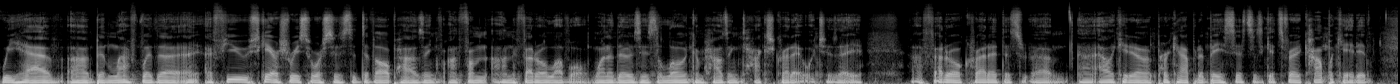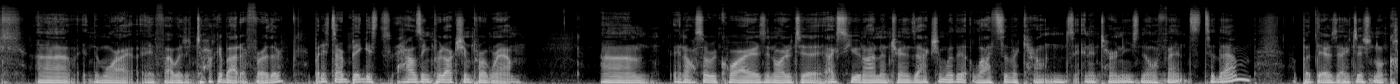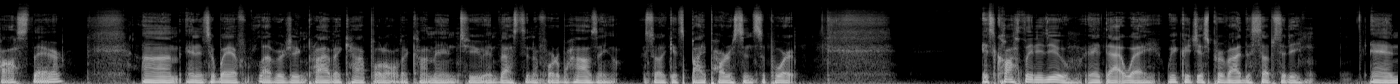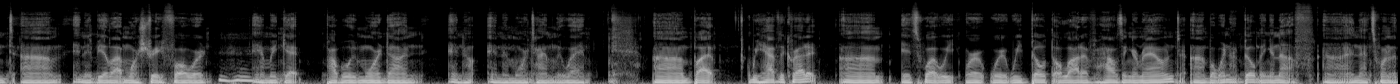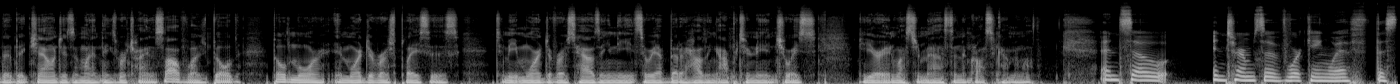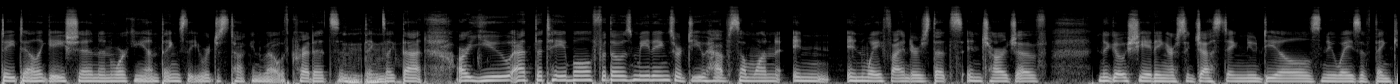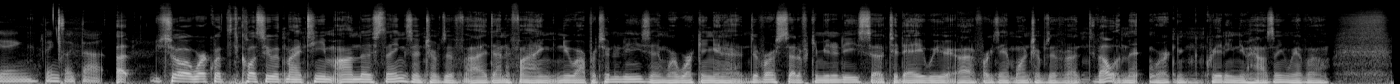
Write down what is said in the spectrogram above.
we have uh, been left with a, a, few scarce resources to develop housing on, from on the federal level. One of those is the low income housing tax credit, which is a, a federal credit that's um, uh, allocated on a per capita basis. It gets very complicated. Uh, the more I, if I were to talk about it further, but it's our biggest housing production program. Um, it also requires, in order to execute on a transaction with it, lots of accountants and attorneys. No offense to them, but there's additional costs there. Um, and it's a way of leveraging private capital to come in to invest in affordable housing so it gets bipartisan support. It's costly to do it that way. We could just provide the subsidy and um, and it'd be a lot more straightforward mm-hmm. and we get probably more done in, in a more timely way. Um, but we have the credit. Um, it's what we where, we built a lot of housing around, uh, but we're not building enough, uh, and that's one of the big challenges. And one of the things we're trying to solve was build build more in more diverse places to meet more diverse housing needs, so we have better housing opportunity and choice here in Western Mass and across the Commonwealth. And so, in terms of working with the state delegation and working on things that you were just talking about with credits and mm-hmm. things like that, are you at the table for those meetings, or do you have someone in in Wayfinders that's in charge of negotiating or suggesting new deals, new ways of thinking, things like that? Uh, so I work with closely with my team on those things in terms of identifying new opportunities, and we're working in a diverse set of communities. So today, we, uh, for example, in terms of uh, development work and creating new housing, we have a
